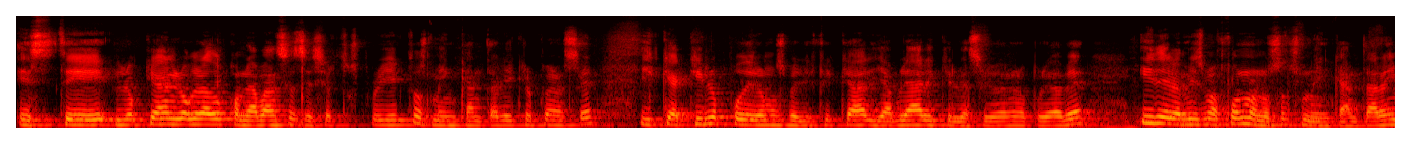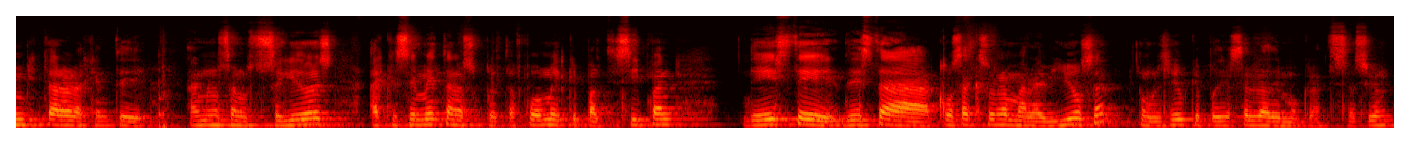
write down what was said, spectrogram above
este, lo que han logrado con avances de ciertos proyectos, me encantaría que lo puedan hacer y que aquí lo pudiéramos verificar y hablar y que la ciudadanía lo pudiera ver. Y de la misma forma, nosotros me encantará invitar a la gente, a nuestros seguidores, a que se metan a su plataforma y que participan de, este, de esta cosa que suena maravillosa, como les digo, que podría ser la democratización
